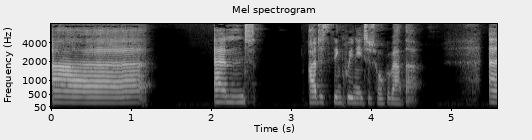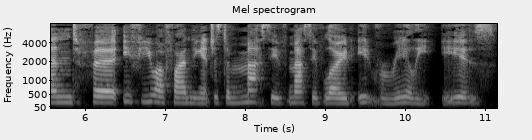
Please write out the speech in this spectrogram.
Uh, and I just think we need to talk about that. And for if you are finding it just a massive, massive load, it really is.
